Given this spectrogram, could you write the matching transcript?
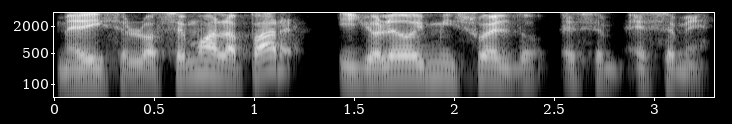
me dice, lo hacemos a la par y yo le doy mi sueldo ese, ese mes.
